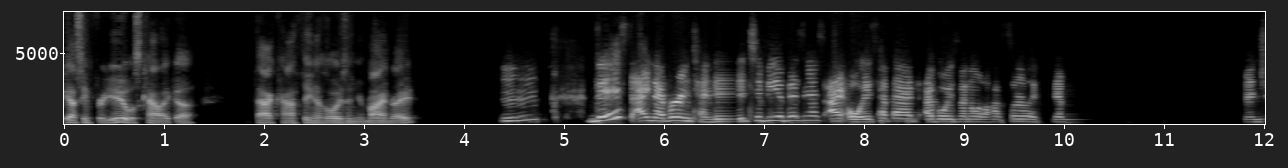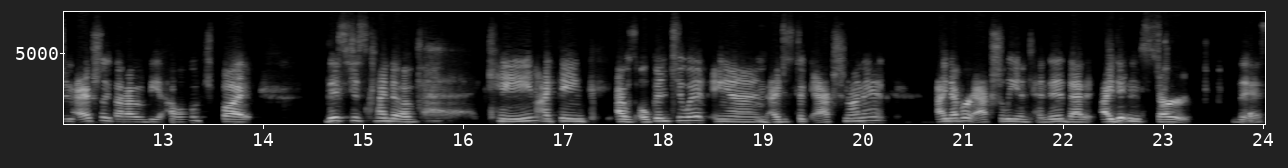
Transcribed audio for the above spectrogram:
guessing for you, it was kind of like a that kind of thing that's always in your mind, right? hmm This, I never intended to be a business. I always have had, I've always been a little hustler, like I mentioned. I actually thought I would be a health coach, but this just kind of came. I think I was open to it Mm, and I just took action on it. I never actually intended that. It, I didn't start this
